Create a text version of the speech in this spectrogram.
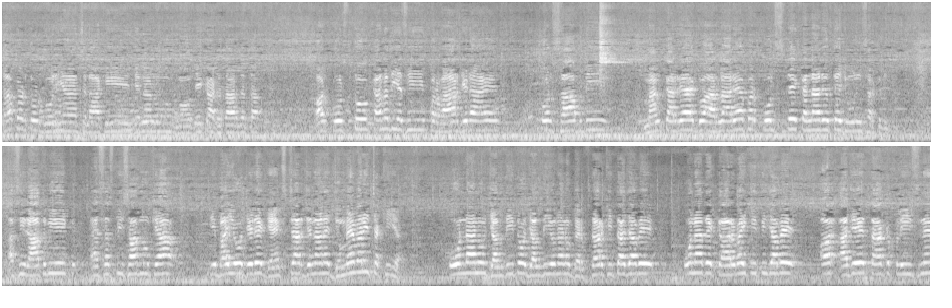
ਤਾਪੜ ਤੋੜ ਗੋਲੀਆਂ ਚਲਾ ਕੇ ਜਿਨ੍ਹਾਂ ਨੂੰ ਮੌਤ ਦੇ ਘਾਟ ਉਤਾਰ ਦਿੱਤਾ। ਔਰ ਪੁਲਿਸ ਤੋਂ ਕੱਲ ਦੀ ਅਸੀਂ ਪਰਿਵਾਰ ਜਿਹੜਾ ਹੈ, ਉਹ ਇਨਸਾਫ ਦੀ ਮੰਗ ਕਰ ਰਿਹਾ ਹੈ, ਗੁਹਾਰ ਲਾ ਰਿਹਾ, ਪਰ ਪੁਲਿਸ ਦੇ ਕੰਨਾਂ ਦੇ ਉੱਤੇ ਜੂ ਨਹੀਂ ਸਰਕਦੀ। ਅਸੀਂ ਰਾਤ ਵੀ ਇੱਕ ਐਸਐਸਪੀ ਸਾਹਿਬ ਨੂੰ ਕਿਹਾ ਕਿ ਭਾਈ ਉਹ ਜਿਹੜੇ ਗੈਂਗਸਟਰ ਜਿਨ੍ਹਾਂ ਨੇ ਜ਼ਿੰਮੇਵਾਰੀ ਚੱਕੀ ਆ, ਉਹਨਾਂ ਨੂੰ ਜਲਦੀ ਤੋਂ ਜਲਦੀ ਉਹਨਾਂ ਨੂੰ ਗ੍ਰਿਫਤਾਰ ਕੀਤਾ ਜਾਵੇ। ਉਹਨਾਂ ਤੇ ਕਾਰਵਾਈ ਕੀਤੀ ਜਾਵੇ ਔਰ ਅਜੇ ਤੱਕ ਪੁਲਿਸ ਨੇ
